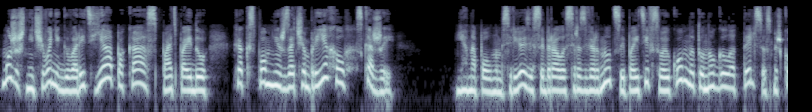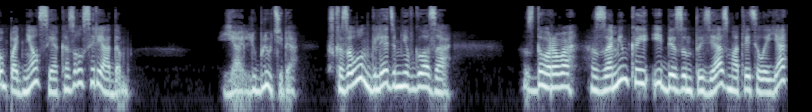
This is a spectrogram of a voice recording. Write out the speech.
можешь ничего не говорить, я пока спать пойду. Как вспомнишь, зачем приехал, скажи. Я на полном серьезе собиралась развернуться и пойти в свою комнату, но Галатель со смешком поднялся и оказался рядом. «Я люблю тебя», — сказал он, глядя мне в глаза. «Здорово», — с заминкой и без энтузиазма ответила я,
